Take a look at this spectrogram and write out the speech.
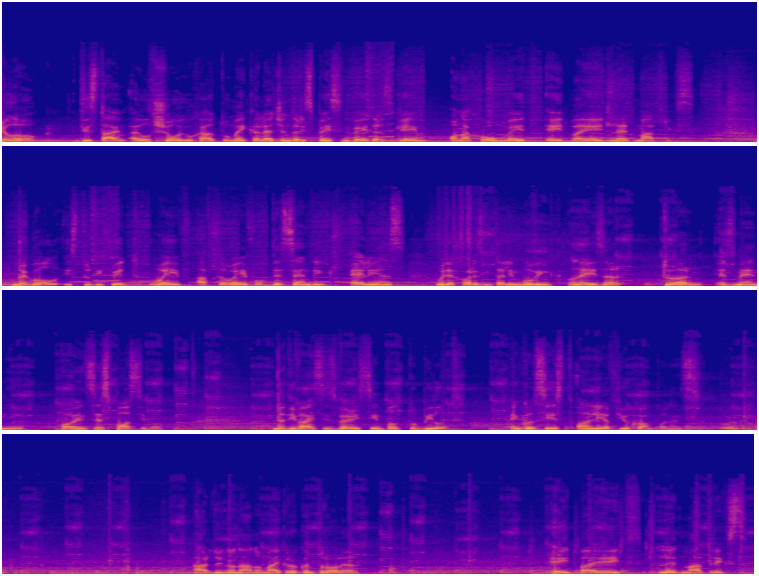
Hello, this time I will show you how to make a legendary Space Invaders game on a homemade 8x8 LED matrix. The goal is to defeat wave after wave of descending aliens with a horizontally moving laser to earn as many points as possible. The device is very simple to build and consists only a few components. Arduino Nano microcontroller, 8x8 LED matrix,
